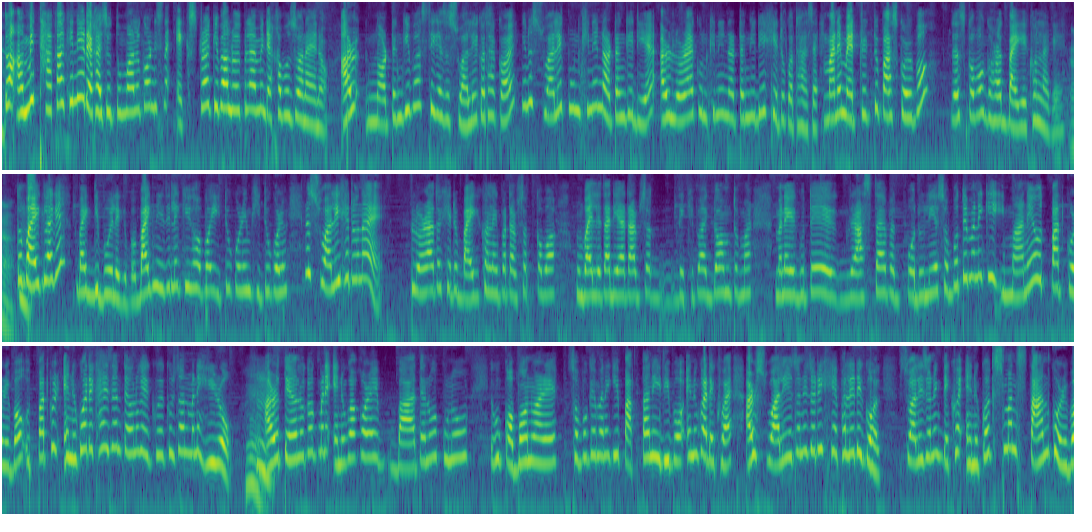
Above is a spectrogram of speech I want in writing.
তো আমি থাকাখিনিয়ে দেখাইছোঁ। তোমালোকৰ নিচিনা এক্সট্ৰা কিবা লৈ পেলাই আমি দেখাব যোৱা নাই ন? আৰু নৰ্টংকী বাছ ঠিক আছে ছোৱালীৰ কথা কয়। কিন্তু ছোৱালীয়ে কোনখিনি নৰ্টংকী দিয়ে আৰু ল'ৰাই কোনখিনি নৰ্টংকী দিয়ে সেইটো কথা আছে। মানে মেট্ৰিকটো পাছ কৰিব জাষ্ট ক'ব ঘৰত বাইক এখন লাগে। তো বাইক লাগে বাইক দিবই লাগিব। বাইক নিদিলে কি হ'ব? ইটো কৰিম সিটো কৰিম। কিন্তু ছোৱালী সেইটো নাই। ল'ৰাটো সেইটো বাইক এখন লাগিব তাৰপিছত ক'ব মোবাইল এটা দিয়া তাৰপিছত দেখিবা একদম তোমাৰ মানে গোটেই ৰাস্তাই পদূলিয়ে চবতে মানে কি ইমানেই উৎপাত কৰিব উৎপাত কৰি এনেকুৱা দেখাই যেন তেওঁলোক একো একোজন মানে হিৰ' আৰু তেওঁলোকক মানে এনেকুৱা কৰে বা তেওঁলোকক কোনো একো ক'ব নোৱাৰে চবকে মানে কি পাত্তা নিদিব এনেকুৱা দেখুৱায়। আৰু ছোৱালী এজনী যদি সেইফালেদি গ'ল ছোৱালীজনীক দেখুৱাই এনেকুৱা কিছুমান স্থান কৰিব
